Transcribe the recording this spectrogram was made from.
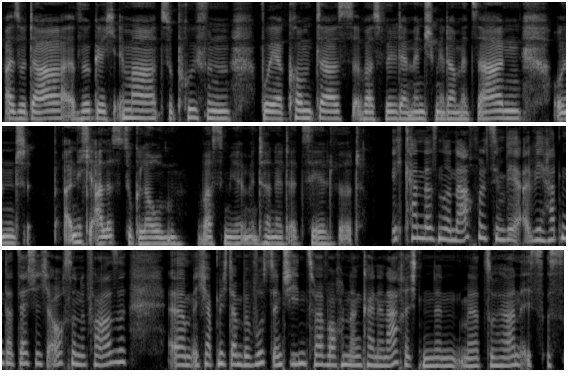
Also da wirklich immer zu prüfen, woher kommt das, was will der Mensch mir damit sagen und nicht alles zu glauben, was mir im Internet erzählt wird. Ich kann das nur nachvollziehen. Wir, wir hatten tatsächlich auch so eine Phase. Ähm, ich habe mich dann bewusst entschieden, zwei Wochen lang keine Nachrichten mehr zu hören. Es, es,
